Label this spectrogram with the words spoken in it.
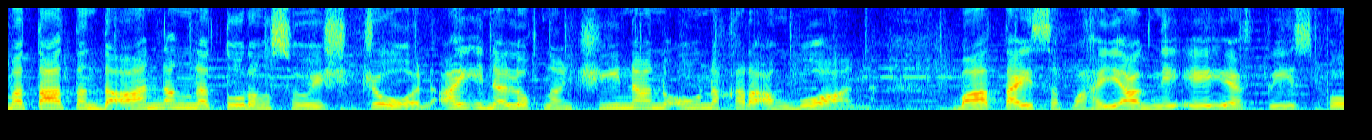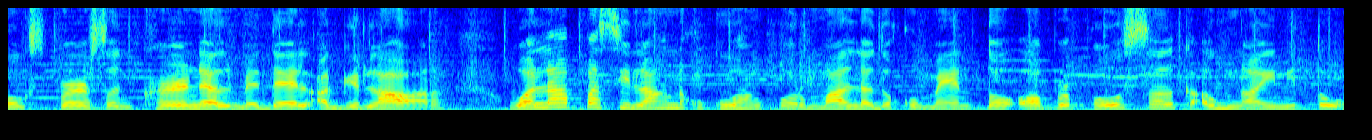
Matatandaan ang naturang suhestyon ay inalok ng China noong nakaraang buwan. Batay sa pahayag ni AFP spokesperson Colonel Medel Aguilar, wala pa silang nakukuhang formal na dokumento o proposal kaugnay nito.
